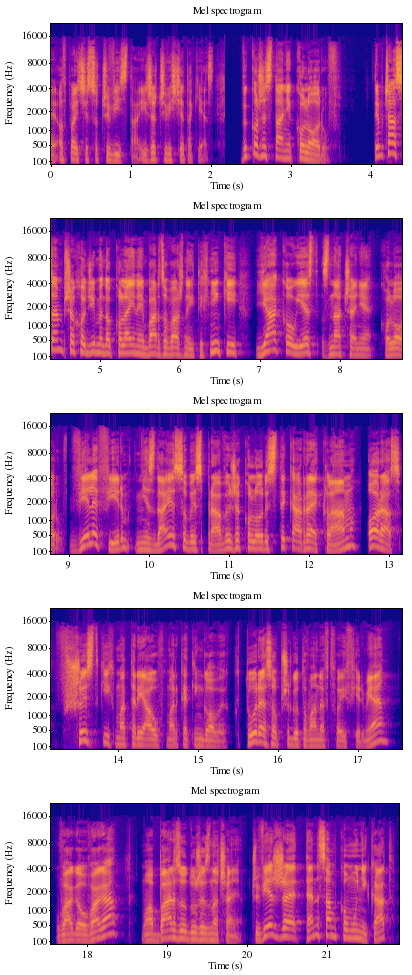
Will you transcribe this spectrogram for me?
yy, odpowiedź jest oczywista i rzeczywiście tak jest. Wykorzystanie kolorów. Tymczasem przechodzimy do kolejnej bardzo ważnej techniki, jaką jest znaczenie kolorów. Wiele firm nie zdaje sobie sprawy, że kolorystyka reklam oraz wszystkich materiałów marketingowych, które są przygotowane w Twojej firmie, uwaga, uwaga, ma bardzo duże znaczenie. Czy wiesz, że ten sam komunikat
